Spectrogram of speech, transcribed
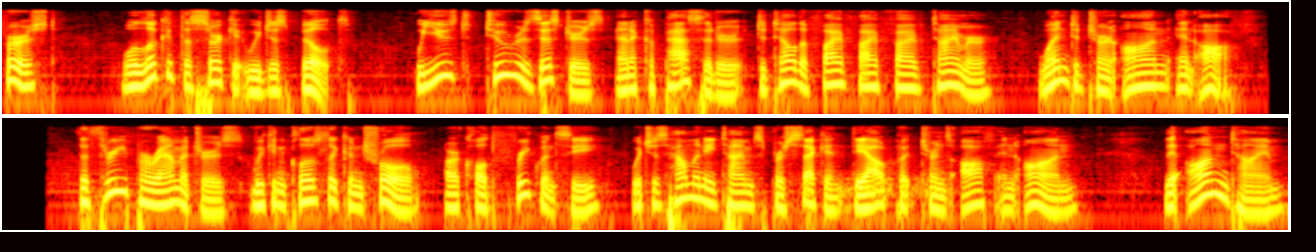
First, we'll look at the circuit we just built we used two resistors and a capacitor to tell the 555 timer when to turn on and off. The three parameters we can closely control are called frequency, which is how many times per second the output turns off and on, the on time,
